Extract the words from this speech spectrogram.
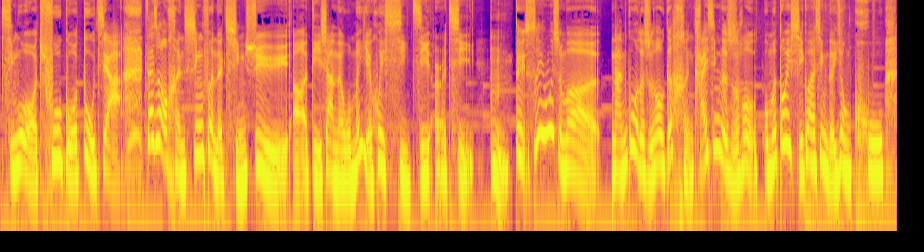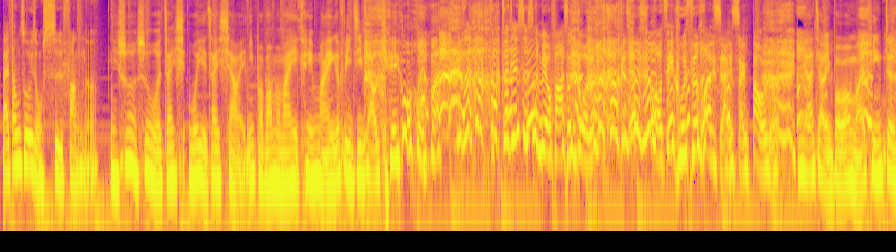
请我出国度假，在这种很兴奋的情绪呃底下呢，我们也会喜极而泣。嗯，对，所以为什么难过的时候跟很开心的时候，我们都会习惯性的用哭来当做一种释放呢？你说的是我在笑，我也在笑。哎，你爸爸妈妈也可以买一个飞机票给我吗？这件事是没有发生过的，可是是我自己胡思乱想想到的。你要叫你爸爸妈妈听这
